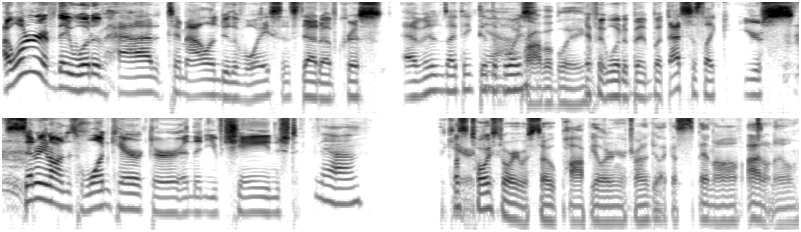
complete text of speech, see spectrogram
I wonder if they would have had Tim Allen do the voice instead of Chris Evans. I think did the voice. Probably. If it would have been, but that's just like you're centering on this one character, and then you've changed Yeah, the Plus, character. Toy Story was so popular, and you're trying to do like a spin off. I don't know.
